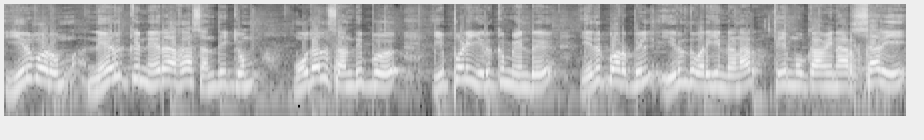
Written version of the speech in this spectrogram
இருவரும் நேருக்கு நேராக சந்திக்கும் முதல் சந்திப்பு இப்படி இருக்கும் என்று எதிர்பார்ப்பில் இருந்து வருகின்றனர் திமுகவினர். சரி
